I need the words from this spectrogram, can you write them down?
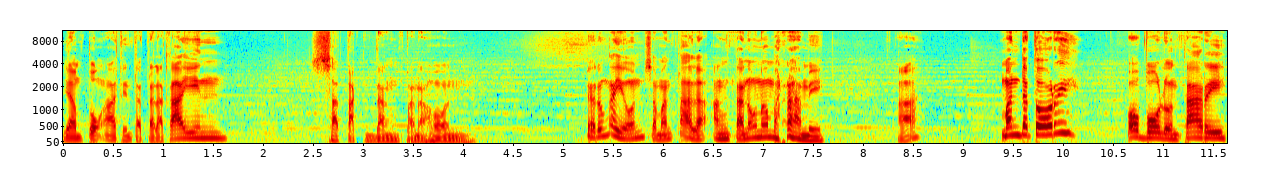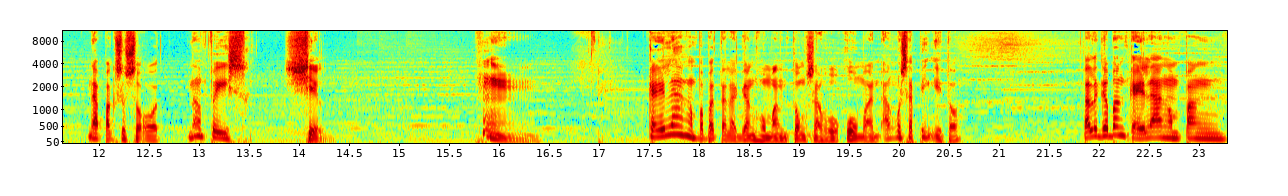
Yan pong ating tatalakayin sa takdang panahon. Pero ngayon, samantala, ang tanong ng marami, ha? Mandatory o voluntary na pagsusuot ng face shield? Hmm. Kailangan pa ba talagang humantong sa hukuman ang usaping ito? Talaga bang kailangan pang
